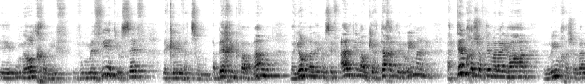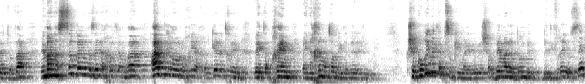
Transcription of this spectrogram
אה, הוא מאוד חריף, והוא מביא את יוסף לכאב עצום. הבכי כבר אמרנו, ויאמר עליהם יוסף אל תיראו כי התחת אלוהים אני, אתם חשבתם עליי רעה, אלוהים חשבה לטובה, למען עסוק היום הזה לאכול את אמריו, אל תיראו אנוכי אכלכל אתכם ואת אפכם, וינחם אותם וידבר אל אמי. כשקוראים את הפסוקים האלה, ויש הרבה מה לדון בדברי יוסף,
